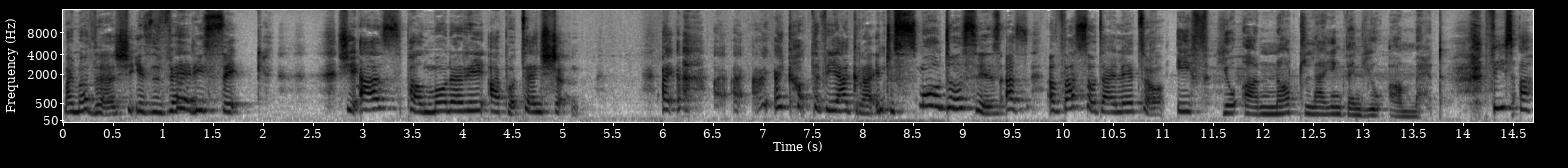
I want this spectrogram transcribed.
My mother, she is very sick. She has pulmonary hypertension. I, I, I, I cut the Viagra into small doses as a vasodilator. If you are not lying, then you are mad. These are,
